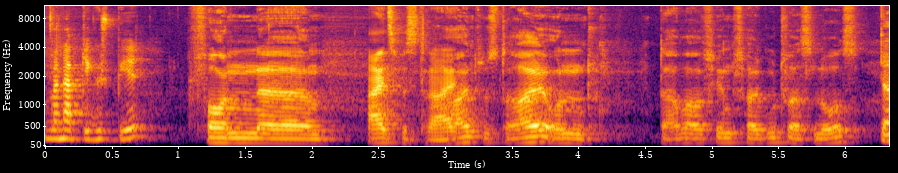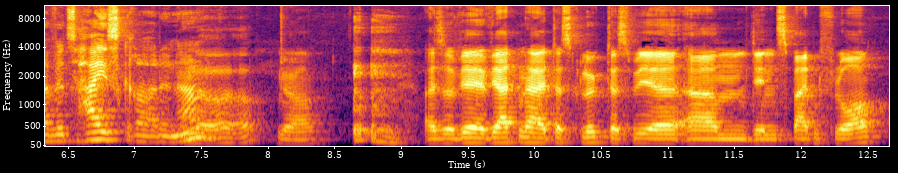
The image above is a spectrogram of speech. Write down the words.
Wann habt ihr gespielt? Von äh, 1 bis 3. 1 bis 3 und da war auf jeden Fall gut was los. Da wird es heiß gerade, ne? Ja, ja. ja. Also wir, wir hatten halt das Glück, dass wir ähm, den zweiten Floor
